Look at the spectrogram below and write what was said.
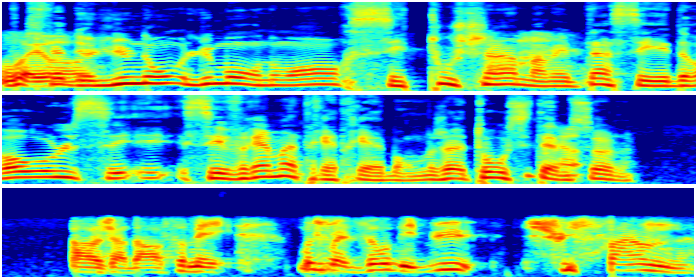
Qui fait de l'humour l'humour noir, c'est touchant, mais en même temps, c'est drôle. C'est c'est vraiment très, très bon. Je- Toi aussi, t'aimes Ah. ça. là. Ah, j'adore ça. Mais moi, je me disais au début, je suis fan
